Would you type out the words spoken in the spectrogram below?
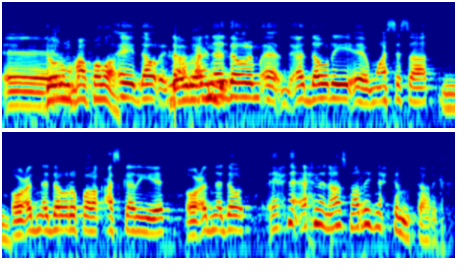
آه دوري محافظات. اي دوري لا دوري عندنا دوري آه دوري آه مؤسسات مم. أو عندنا دوري فرق عسكرية أو عندنا دوري. إحنا إحنا ناس ما نريد نحترم التاريخ.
